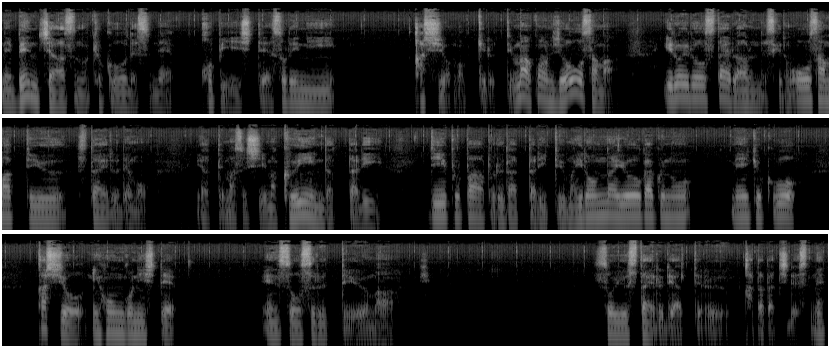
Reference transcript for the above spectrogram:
ね、ベンチャーズの曲をですねコピーしてそれに歌詞を乗っけるっていうまあこの女王様いろいろスタイルあるんですけども王様っていうスタイルでもやってますし、まあ、クイーンだったりディープパープルだったりっていう、まあ、いろんな洋楽の名曲を歌詞を日本語にして演奏するっていう、まあ、そういうスタイルでやってる方たちですね。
